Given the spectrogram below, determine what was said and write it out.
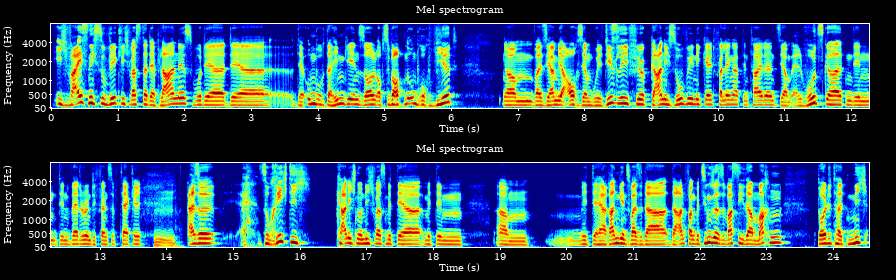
ich weiß nicht so wirklich, was da der Plan ist, wo der, der, der Umbruch dahin gehen soll, ob es überhaupt ein Umbruch wird. Ähm, weil sie haben ja auch, sie haben Will Disley für gar nicht so wenig Geld verlängert, den Titan. Sie haben Al Woods gehalten, den, den Veteran Defensive Tackle. Mhm. Also, so richtig kann ich noch nicht was mit der, mit dem, ähm, mit der Herangehensweise da, da anfangen, beziehungsweise was sie da machen deutet halt nicht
